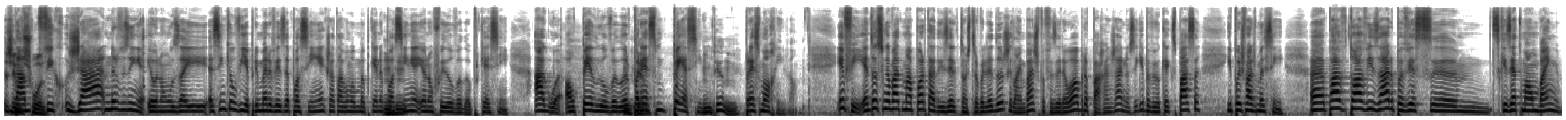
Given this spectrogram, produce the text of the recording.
Luxuoso. fico já nervosinha. Eu não usei. Assim que eu vi a primeira vez a pocinha, que já estava uma, uma pequena Uhum. pocinha, eu não fui do elevador. Porque é assim: água ao pé do elevador parece-me péssimo. Entendo. Parece-me horrível. Enfim, então o senhor bate-me à porta a dizer que estão os trabalhadores lá embaixo para fazer a obra, para arranjar, não sei o quê, para ver o que é que se passa, e depois faz-me assim: "Ah, pá, estou a avisar para ver se, se quiser tomar um banho.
